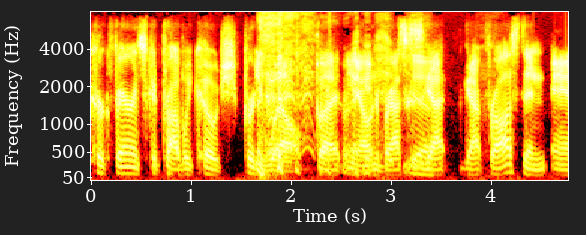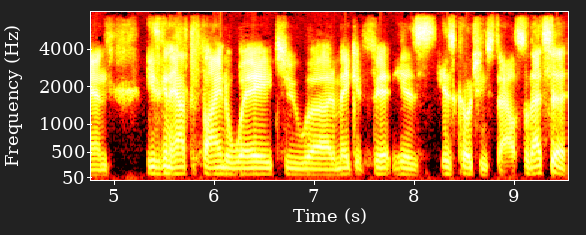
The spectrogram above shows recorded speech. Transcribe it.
Kirk Ferentz could probably coach pretty well, but right. you know Nebraska's yeah. got got Frost and and he's going to have to find a way to uh, to make it fit his his coaching style. So that's a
